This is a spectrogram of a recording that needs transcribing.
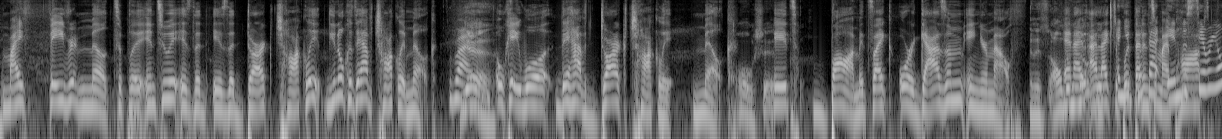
my favorite milk to put into it is the is the dark chocolate. You know, because they have chocolate milk. Right. Yeah. Okay, well, they have dark chocolate milk. Oh, shit. It's bomb. It's like orgasm in your mouth. And it's almond And I, milk? I like to And you put that put into that my in the cereal?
